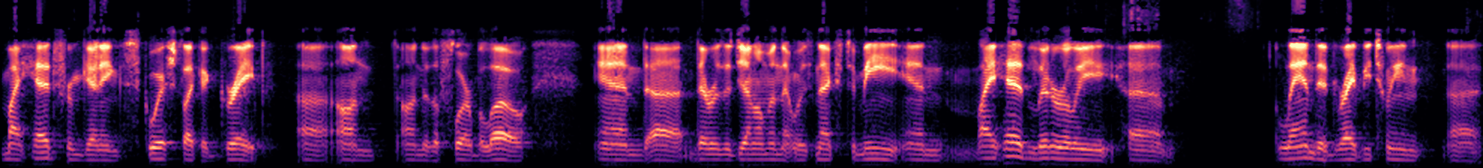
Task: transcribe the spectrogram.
my head from getting squished like a grape uh, on onto the floor below and uh, there was a gentleman that was next to me, and my head literally um, landed right between uh,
